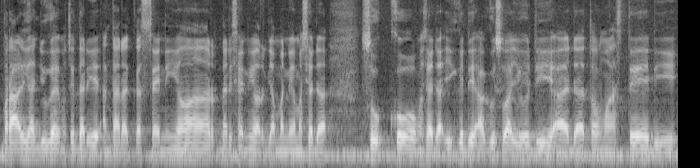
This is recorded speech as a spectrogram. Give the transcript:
peralihan juga ya maksudnya dari antara ke senior dari senior zamannya masih ada Suko masih ada Igede Agus Wayudi ada Thomas Teddy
